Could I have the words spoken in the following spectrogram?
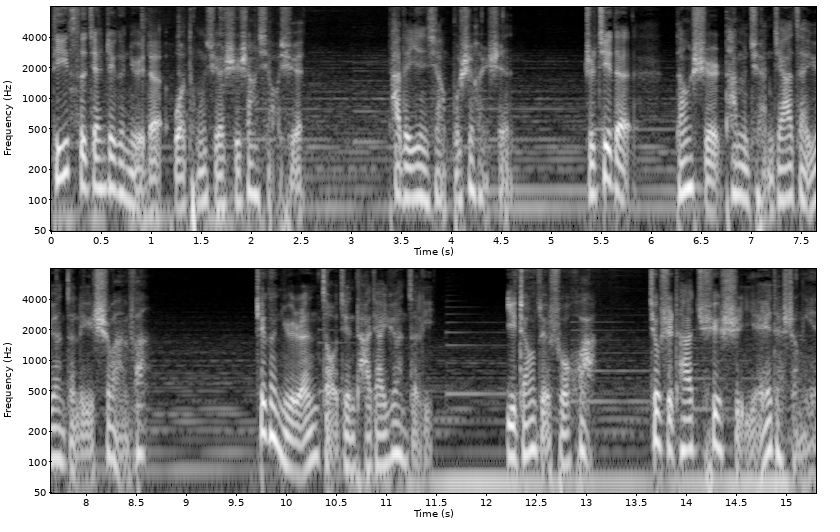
第一次见这个女的，我同学是上小学，她的印象不是很深，只记得当时他们全家在院子里吃晚饭，这个女人走进他家院子里，一张嘴说话。就是他去世爷爷的声音。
